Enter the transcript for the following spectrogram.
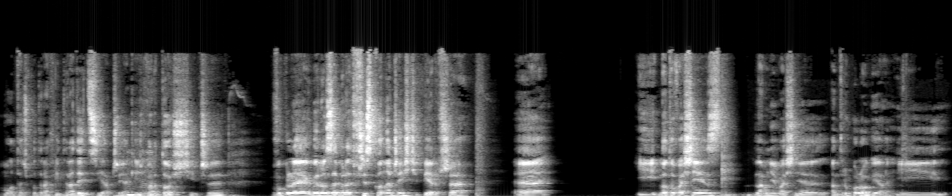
motać potrafi tradycja, czy jakieś Mhm. wartości, czy w ogóle jakby rozebrać wszystko na części pierwsze. E, I no to właśnie jest dla mnie właśnie antropologia. I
